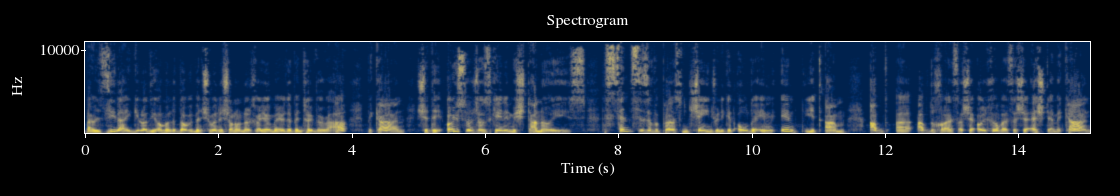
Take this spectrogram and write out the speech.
ברזילה הגיל לו דיומר לדובי בן שמונה שונו נורך היום היהודה בן טוב ורע, וכאן שדי אויסון של זקנים משתנויס. The senses of a person change when you get older. אם, אם יתאם עבדך אס אשר אויכם ואס אשר אשתה, מכאן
